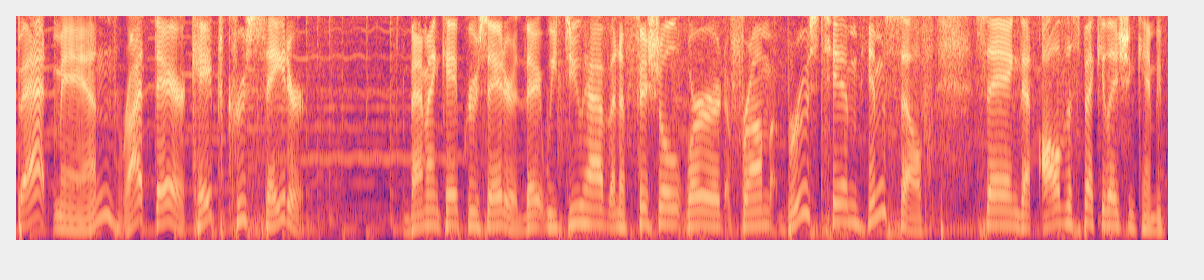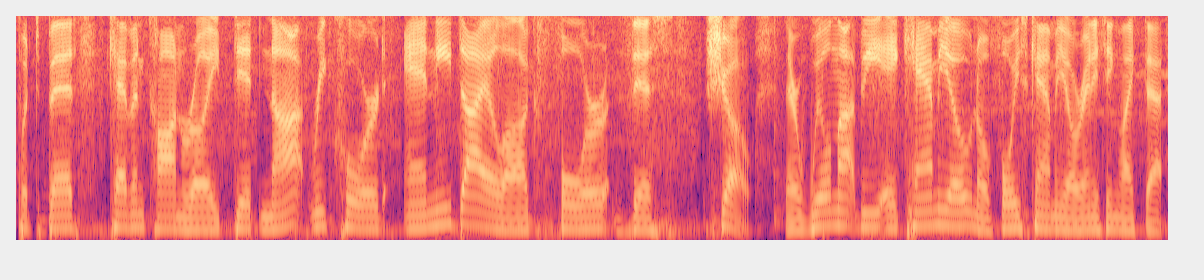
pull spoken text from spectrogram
batman right there caped crusader Batman Cape Crusader. There, we do have an official word from Bruce Timm himself saying that all the speculation can be put to bed. Kevin Conroy did not record any dialogue for this show. There will not be a cameo, no voice cameo or anything like that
